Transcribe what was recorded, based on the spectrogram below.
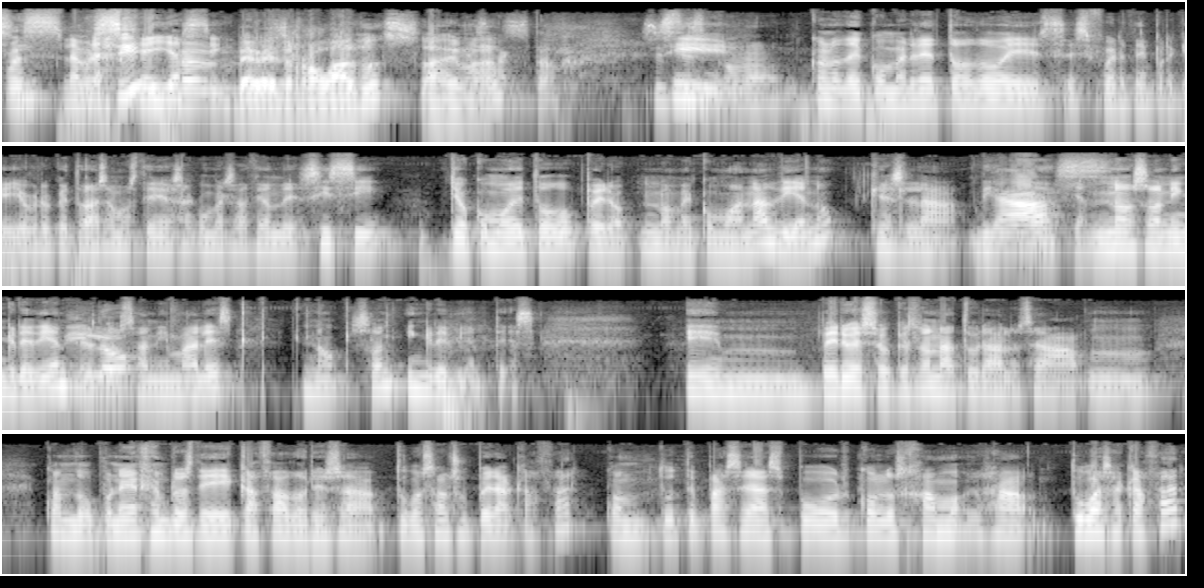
Pues, la verdad es que ella sí. ¿Bebés robados, además? Exacto. Sí, con lo de comer de todo es, es, fuerte, porque yo creo que todas hemos tenido esa conversación de sí, sí, yo como de todo, pero no me como a nadie, ¿no? Que es la diferencia. No son ingredientes, los animales no son ingredientes. Em, pero eso, que es lo natural, o sea, mm, cuando pone ejemplos de cazadores, o sea, tú vas al super a cazar, cuando tú te paseas por con los jamones, o sea, ¿tú vas a cazar?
